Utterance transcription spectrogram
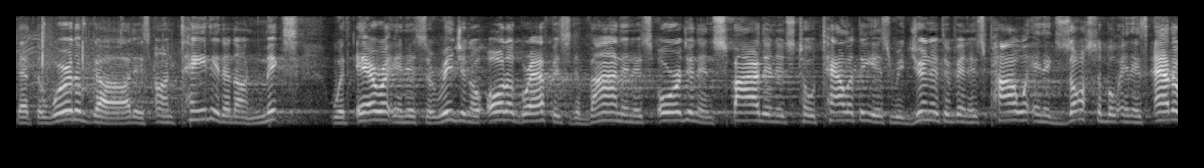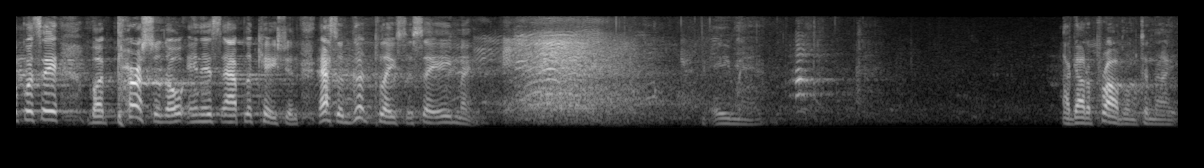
that the Word of God is untainted and unmixed with error in its original autograph, it's divine in its origin, inspired in its totality, it's regenerative in its power, inexhaustible in its adequacy, but personal in its application. That's a good place to say amen. Amen. amen. I got a problem tonight.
